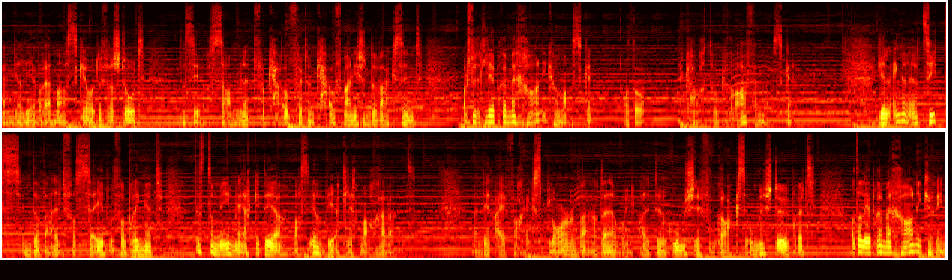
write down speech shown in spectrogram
Wenn ihr lieber eine Maske oder versteht, dass ihr sammelt, verkauft und kaufmännisch unterwegs sind, oder vielleicht lieber eine Mechanikermaske oder eine Kartografenmaske. Je länger ihr Zeit in der Welt von selber verbringt, desto mehr merkt ihr, was ihr wirklich machen wollt. Wenn ihr einfach Explorer werden, wo in alten Raumschiffen Wracks umstöbert, oder lieber eine Mechanikerin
